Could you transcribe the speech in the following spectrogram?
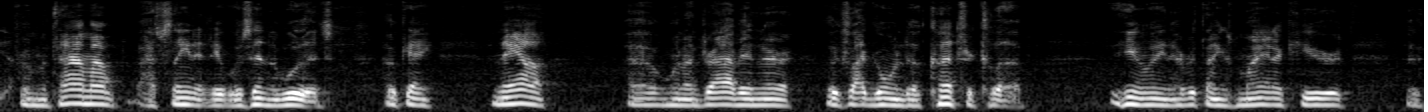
Yeah. From the time I I seen it, it was in the woods. Okay, now uh, when I drive in there, it looks like going to a country club. You know, I mean everything's manicured. The,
